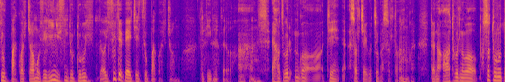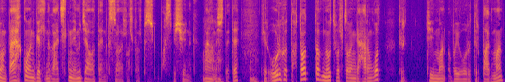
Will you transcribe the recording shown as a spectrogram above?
зүв баг болж байгаа юм уу? Эсвэл энэ 9 дүр дөрүүл эсвэл байж зүв баг болж байгаа юм уу? Гэдэг юм дээр байна. Яг зүгээр нөгөө тий асуулт айгу зүг асуулт байгаа байхгүй. Тэгээ нөгөө тэгвэл нөгөө бусад дөрүүд маань байхгүй байна гэл нөгөө ажилт нь нэмж яваад байна гэсэн ойлголт бол биш бас биш вэ нэг байна шүү дээ тий. Тэгэхээр өөрийнхөө дотооддоо нөөц болж байгаа ингээ харангууд тэр тим маань буюу өөрөө тэр баг маань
